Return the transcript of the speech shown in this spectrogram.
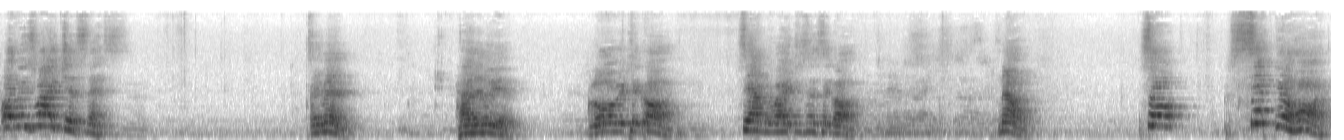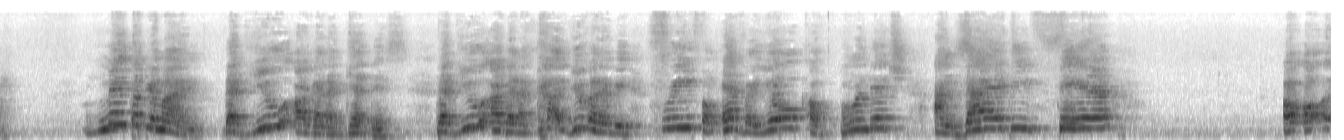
of his righteousness. Amen. Hallelujah. Glory to God. See, I'm the righteousness of God. Now, so set your heart, make up your mind that you are to get this. That you are to cut, you're to be free from every yoke of bondage, anxiety, fear, or, or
